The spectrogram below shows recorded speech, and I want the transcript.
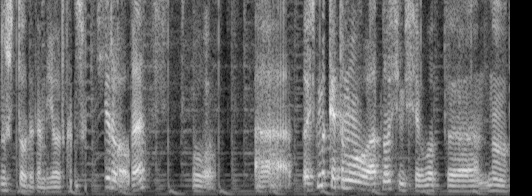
ну что ты там ее вот консультировал, да, вот. А, то есть мы к этому относимся вот, э, ну,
